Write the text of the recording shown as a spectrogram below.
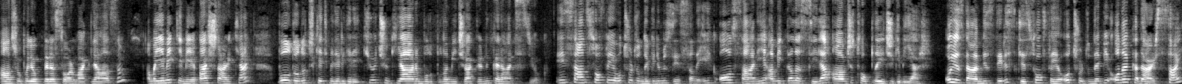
Antropologlara sormak lazım. Ama yemek yemeye başlarken bulduğunu tüketmeleri gerekiyor. Çünkü yarın bulup bulamayacaklarının garantisi yok. İnsan sofraya oturduğunda günümüz insanı ilk 10 saniye amigdalasıyla avcı toplayıcı gibi yer. O yüzden biz deriz ki sofraya oturduğunda bir 10'a kadar say.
